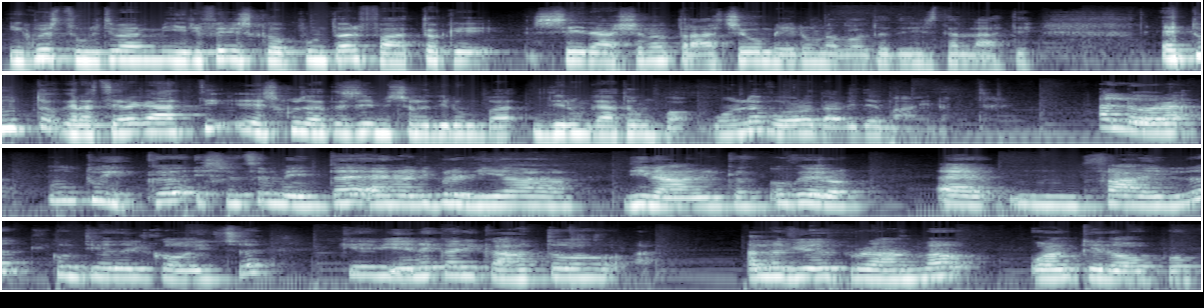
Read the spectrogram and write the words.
In quest'ultima mi riferisco appunto al fatto che se lasciano tracce o meno una volta disinstallati. È tutto, grazie ragazzi e scusate se mi sono dilunga- dilungato un po'. Buon lavoro Davide Maino. Allora, un tweak essenzialmente è una libreria dinamica, ovvero è un file che contiene del codice che viene caricato all'avvio del programma o anche dopo.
